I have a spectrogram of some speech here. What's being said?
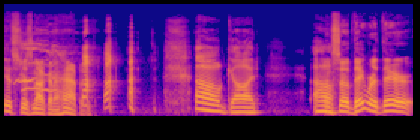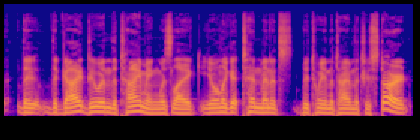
it's just not going to happen Oh God. Oh, and so they were there the the guy doing the timing was like you only get 10 minutes between the time that you start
